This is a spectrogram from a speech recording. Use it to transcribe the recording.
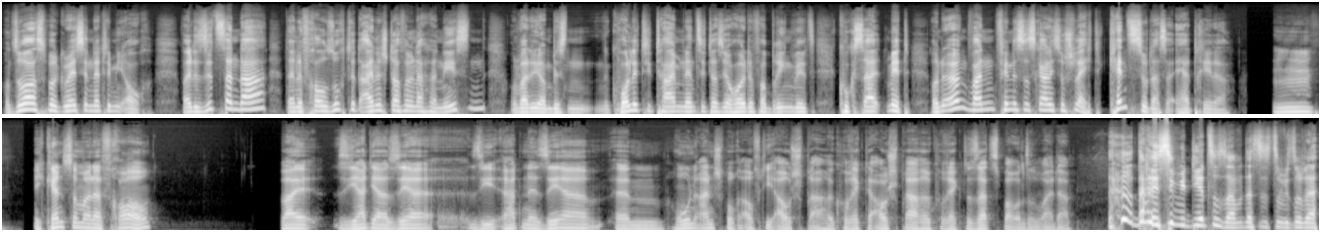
Und so war es bei Grey's Anatomy auch. Weil du sitzt dann da, deine Frau suchtet eine Staffel nach der nächsten und weil du ja ein bisschen eine Quality Time, nennt sich das ja heute, verbringen willst, guckst du halt mit. Und irgendwann findest du es gar nicht so schlecht. Kennst du das, Herr Treder? Mm, Ich kenn's von meiner Frau, weil sie hat ja sehr, sie hat einen sehr ähm, hohen Anspruch auf die Aussprache, korrekte Aussprache, korrekte Satzbau und so weiter. Und dann ist sie mit dir zusammen. Das ist sowieso der,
